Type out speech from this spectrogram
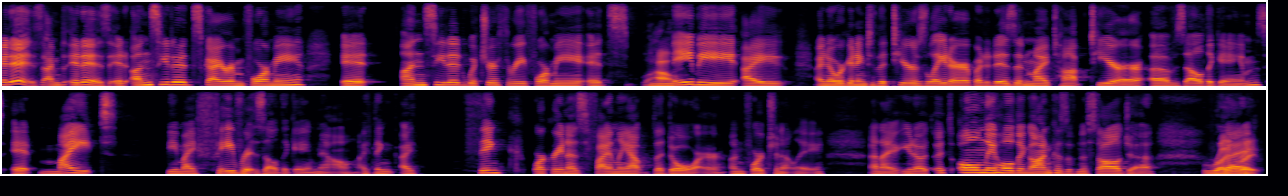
It is. I'm it is. It unseated Skyrim for me. It unseated Witcher 3 for me. It's Wow. maybe I I know we're getting to the tiers later, but it is in my top tier of Zelda games. It might be my favorite Zelda game now. I think I think Ocarina is finally out the door, unfortunately. And I, you know, it's, it's only holding on because of nostalgia. Right. But right.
